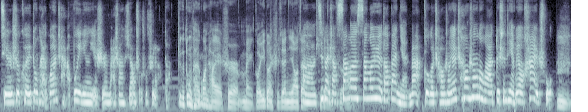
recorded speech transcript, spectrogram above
其实是可以动态观察，不一定也是马上需要手术治疗的。这个动态观察也是每隔一段时间您要再呃，基本上三个三个月到半年吧，做个超声，因为超声的话对身体也没有害处，嗯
